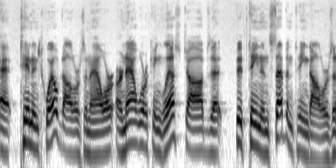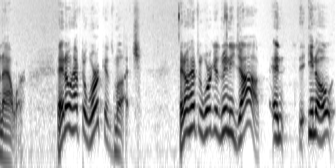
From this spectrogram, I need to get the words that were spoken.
at 10 and 12 dollars an hour are now working less jobs at 15 and 17 dollars an hour. They don't have to work as much. They don't have to work as many jobs. And, you know,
